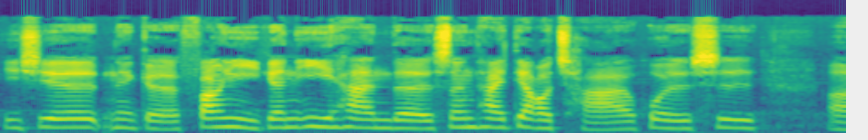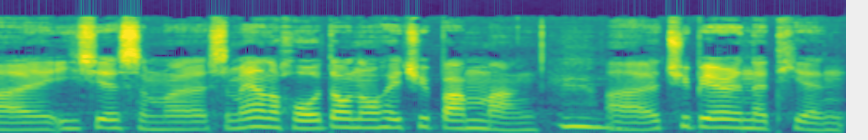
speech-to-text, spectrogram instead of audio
一些那个方乙跟易汉的生态调查，或者是。呃，一些什么什么样的活动呢会去帮忙，嗯、呃，去别人的田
